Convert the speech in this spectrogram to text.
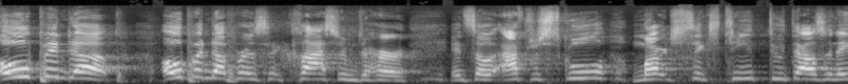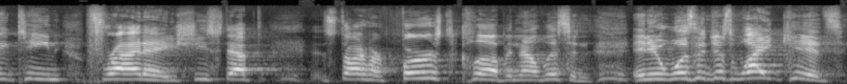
opened up, opened up her classroom to her. And so after school, March 16th, 2018, Friday, she stepped, started her first club. And now listen, and it wasn't just white kids.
